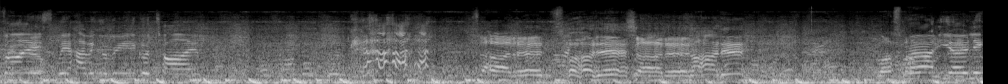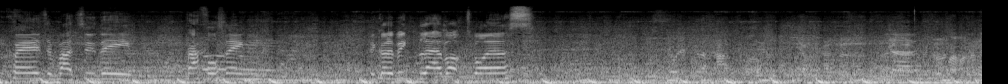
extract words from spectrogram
Guys, we're having a really good time. Last We're at Yo Liquid, about to do the raffle thing. We've got a big letterbox by us. Yeah.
